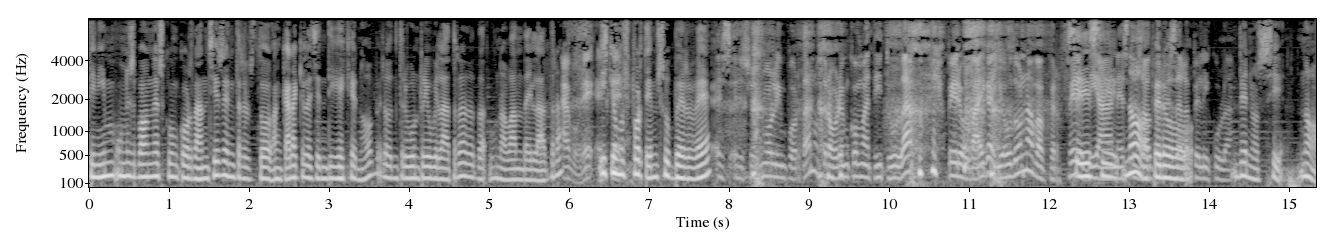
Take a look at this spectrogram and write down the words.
tenim unes bones concordàncies entre els dos, encara que la gent digui que no, però entre un riu i l'altre, una banda i l'altra, i que ens portem superbé. És, això és molt important, ho traurem com a titular, però vaja, jo ho donava per fet Sí, ja sí. en aquestes No, altres però- de la pel·lícula. Bé, no, sí. No,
